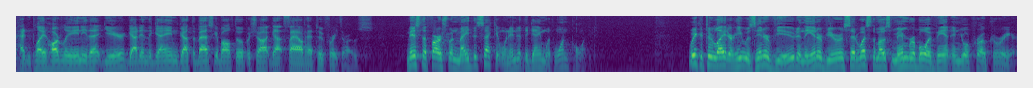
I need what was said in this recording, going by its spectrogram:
Hadn't played hardly any that year. Got in the game, got the basketball, threw up a shot, got fouled, had two free throws. Missed the first one, made the second one, ended the game with one point. A week or two later, he was interviewed, and the interviewer said, What's the most memorable event in your pro career?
